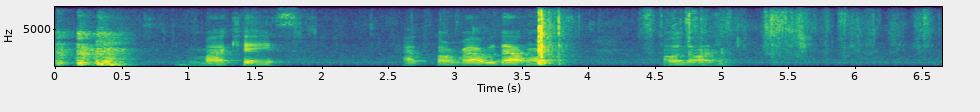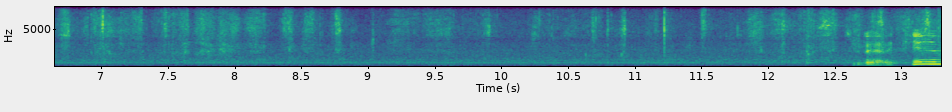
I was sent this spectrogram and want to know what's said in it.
In my case, I have to unravel that one. Hold on. Again.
